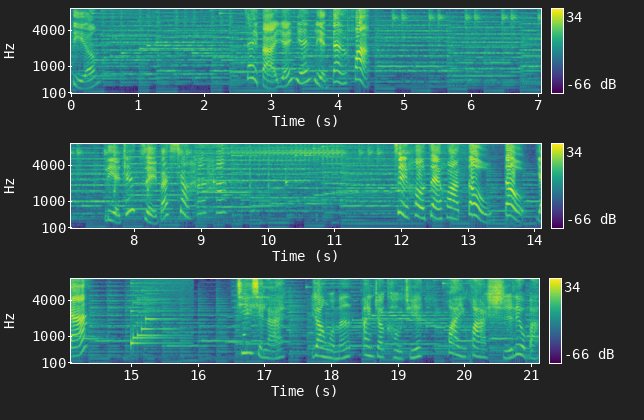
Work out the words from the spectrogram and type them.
顶，再把圆圆脸蛋画，咧着嘴巴笑哈哈，最后再画豆豆芽。接下来，让我们按照口诀画一画石榴吧。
